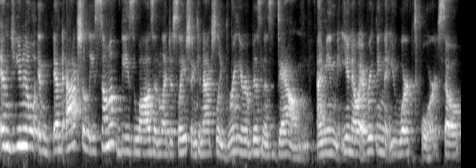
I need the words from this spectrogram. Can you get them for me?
and you know and and actually some of these laws and legislation can actually bring your business down. I mean you know everything that you worked for. So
